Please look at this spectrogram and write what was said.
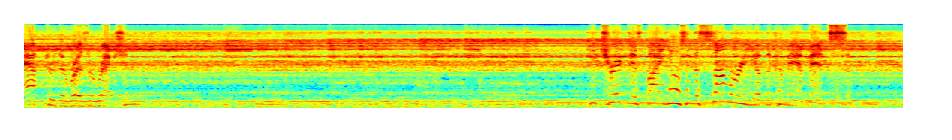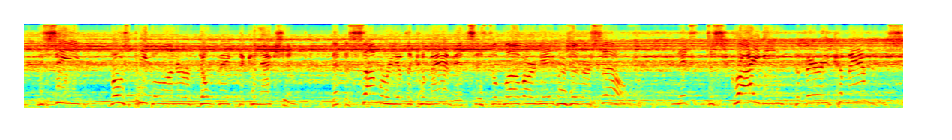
after the resurrection. He tricked us by using the summary of the commandments. You see, most people on earth don't make the connection that the summary of the commandments is to love our neighbors as ourselves. And it's describing the very commandments.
